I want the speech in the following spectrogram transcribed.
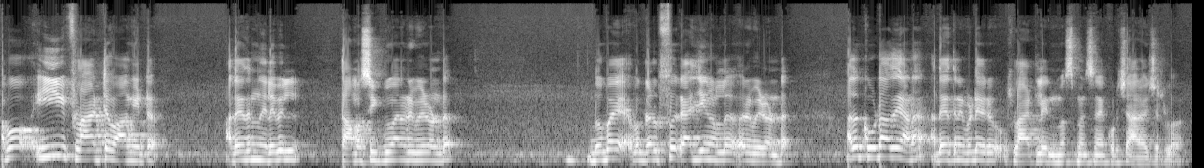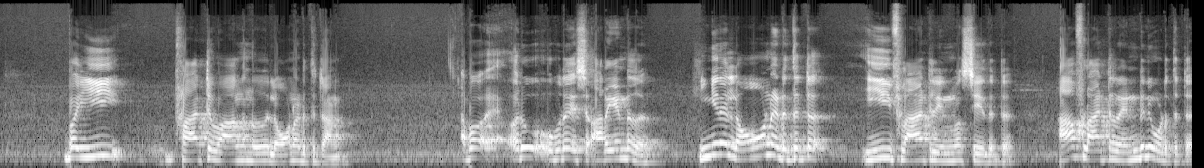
അപ്പോൾ ഈ ഫ്ലാറ്റ് വാങ്ങിയിട്ട് അദ്ദേഹത്തിന് നിലവിൽ താമസിക്കുവാനൊരു വീടുണ്ട്. ദുബായ് ഗൾഫ് രാജ്യങ്ങളിൽ ഒരു വീടുണ്ട്. അത് കൂടാതെയാണ് അദ്ദേഹത്തിന് ഇവിടെ ഒരു ഫ്ലാറ്റിലെ ഇൻവെസ്റ്റ്മെന്റ്സിനെ കുറിച്ച് ആലോചിച്ചിട്ടുള്ളത്. അപ്പോൾ ഈ ഫ്ലാറ്റ് വാങ്ങുന്നത് ലോൺ എടുത്തിട്ടാണ്. അപ്പോൾ ഒരു ഉപദേശം അറിയേണ്ടത് ഇങ്ങനെ ലോൺ എടുത്തിട്ട് ഈ ഫ്ലാറ്റിൽ ഇൻവെസ്റ്റ് ചെയ്തിട്ട് ആ ഫ്ലാറ്റ് റെന്റിന് കൊടുത്തിട്ട്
